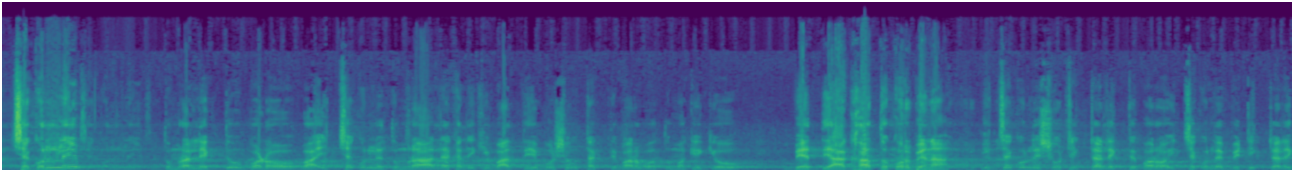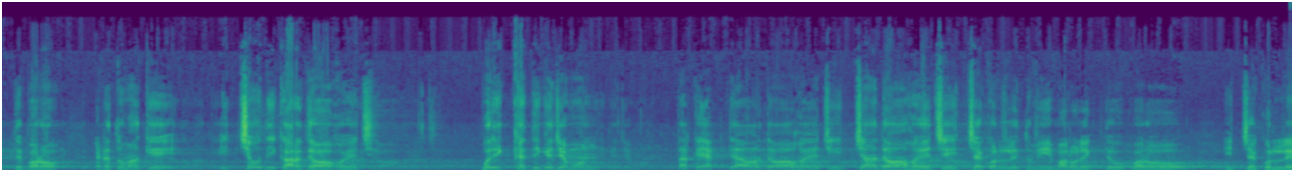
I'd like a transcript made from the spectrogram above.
ইচ্ছা করলে তোমরা লিখতেও পারো বা ইচ্ছা করলে তোমরা লেখালেখি বাদ দিয়ে বসেও থাকতে পারব, তোমাকে কেউ বেদ দিয়ে আঘাতও করবে না। ইচ্ছা করলে সঠিকটা লিখতে পারো, ইচ্ছা করলে বেটিকটা লিখতে পারো। এটা তোমাকে ইচ্ছা অধিকার দেওয়া হয়েছে। পরীক্ষার দিকে যেমন তাকে একটা আওয়ার দেওয়া হয়েছে, ইচ্ছা দেওয়া হয়েছে, ইচ্ছা করলে তুমি ভালো লিখতেও পারো। ইচ্ছা করলে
